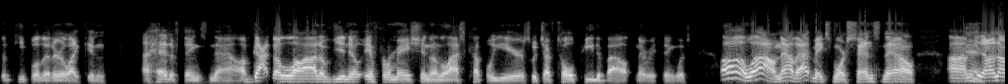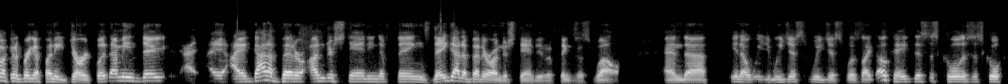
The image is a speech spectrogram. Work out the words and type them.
the people that are like in ahead of things now. I've gotten a lot of you know information in the last couple of years, which I've told Pete about and everything. Which, oh wow, now that makes more sense. Now, um, Yeah. you know, I'm not going to bring up any dirt, but I mean, they, I, I got a better understanding of things. They got a better understanding of things as well. And uh, you know, we, we just we just was like, okay, this is cool, this is cool.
